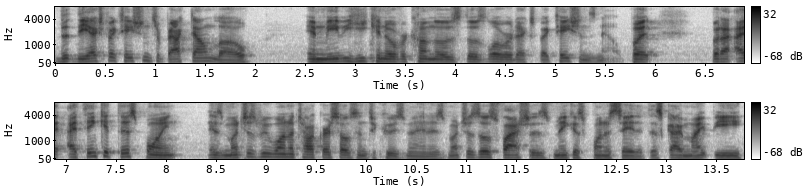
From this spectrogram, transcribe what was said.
the, the expectations are back down low, and maybe he can overcome those those lowered expectations now. But but I, I think at this point, as much as we want to talk ourselves into Kuzma, and as much as those flashes make us want to say that this guy might be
